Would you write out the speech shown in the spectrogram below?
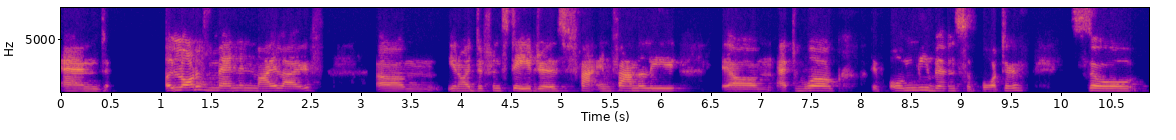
and a lot of men in my life, um, you know, at different stages, fa- in family, um, at work, they've only been supportive. So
